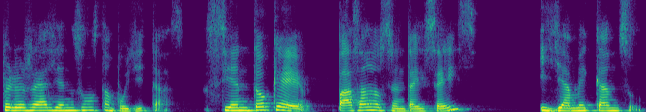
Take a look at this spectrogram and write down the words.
pero en realidad no somos tan pollitas. Siento que pasan los 36 y ya me canso,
